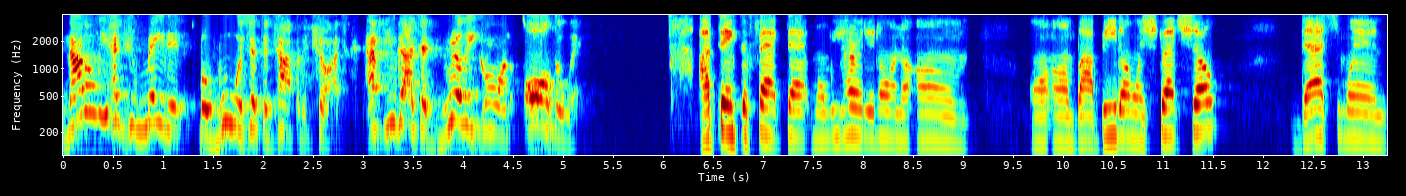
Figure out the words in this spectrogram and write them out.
not only had you made it, but Wu was at the top of the charts after you guys had really gone all the way? I think the fact that when we heard it on the um on, on Bobbito and Stretch show, that's when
